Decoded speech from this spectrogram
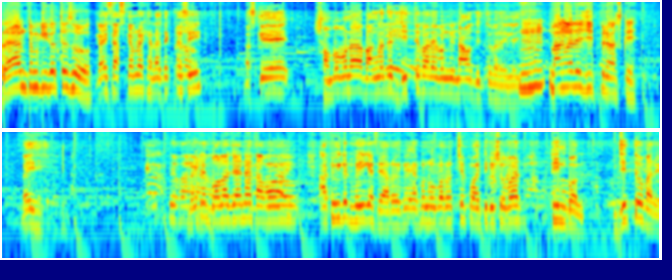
রায়ান তুমি কি করতেছো? গাইস আজকে আমরা খেলা দেখতেছি। আজকে সম্ভাবনা বাংলাদেশ জিততে পারে এবং নাও জিততে পারে বাংলাদেশ জিতবে না আজকে। ভাই এটা বলা যায় না তাও আট উইকেট হয়ে গেছে আর এখন ওভার হচ্ছে পঁয়ত্রিশ ওভার তিন বল জিততেও পারে।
